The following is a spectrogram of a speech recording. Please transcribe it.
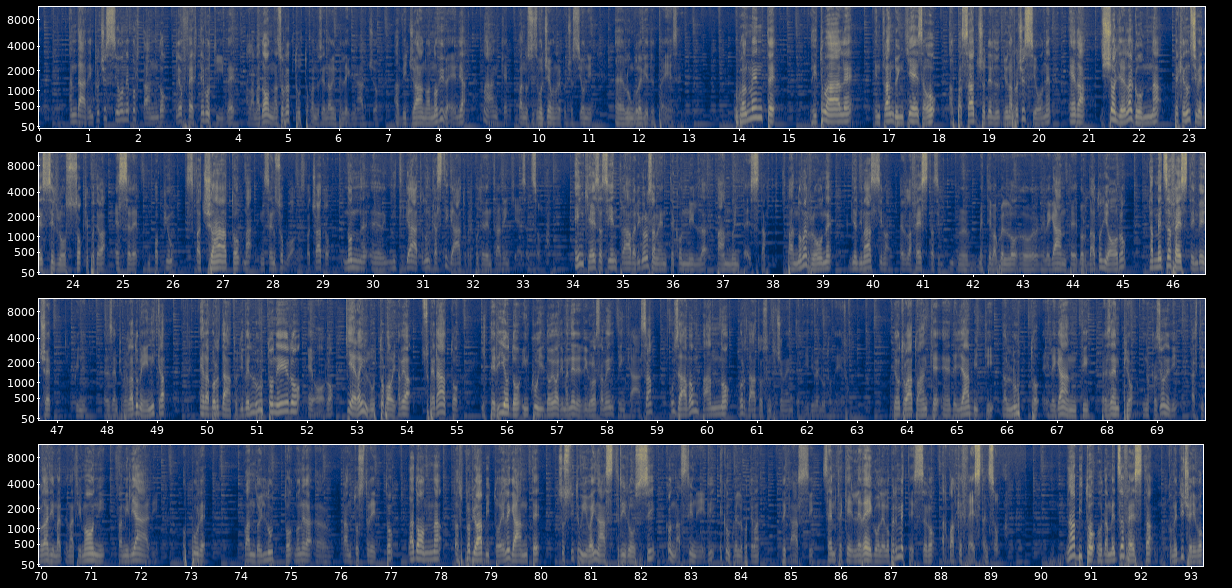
andare in processione portando le offerte votive alla Madonna, soprattutto quando si andava in pellegrinaggio a Vigiano, a Novivelia, ma anche quando si svolgevano le processioni eh, lungo le vie del paese. Ugualmente rituale entrando in chiesa o al passaggio del, di una processione era sciogliere la gonna perché non si vedesse il rosso che poteva essere un po' più sfacciato, ma in senso buono, sfacciato, non eh, mitigato, non castigato per poter entrare in chiesa, insomma. E in chiesa si entrava rigorosamente con il panno in testa. Panno marrone, linea di massima, per la festa si eh, metteva quello eh, elegante bordato di oro. Da mezza festa invece, quindi per esempio per la domenica, era bordato di velluto nero e oro. Chi era in lutto poi aveva superato il periodo in cui doveva rimanere rigorosamente in casa, usava un panno bordato semplicemente di, di velluto nero. Abbiamo trovato anche eh, degli abiti da lutto eleganti, per esempio in occasione di particolari matrimoni familiari, oppure quando il lutto non era eh, tanto stretto, la donna dal proprio abito elegante sostituiva i nastri rossi con nastri neri e con quello poteva recarsi, sempre che le regole lo permettessero, a qualche festa, insomma. L'abito da mezza festa, come dicevo,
